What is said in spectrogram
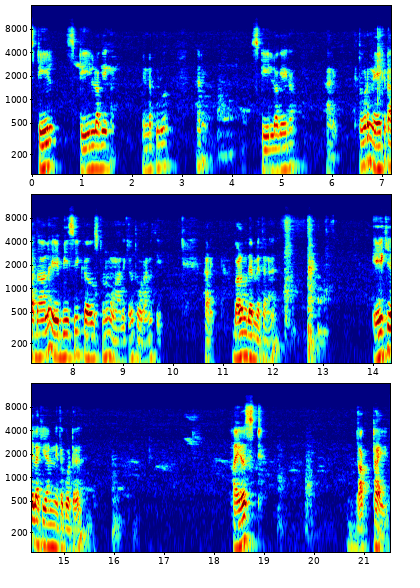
ස්ටීල් ස්ටීල් වගේ එකක් වෙන්න පුළුවන්. හරි. ස්ටීල් වගේ එකක්. හරි. එතකොට මේකට අදාළ ABC කර්ව්ස් තුන මොනවද කියලා තෝරන්න තියෙනවා. හරි. බලමු දැන් මෙතන A කියලා කියන්නේ එතකොට highest ductile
